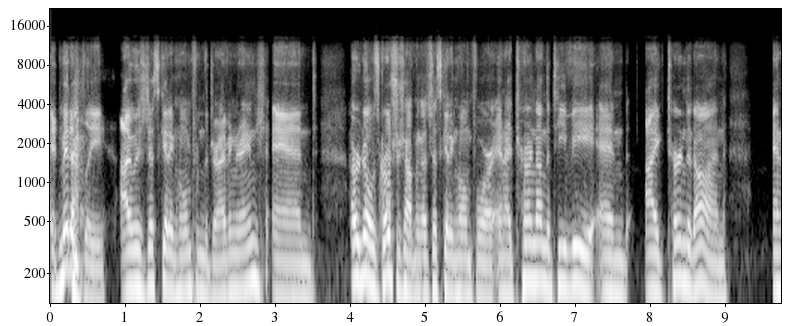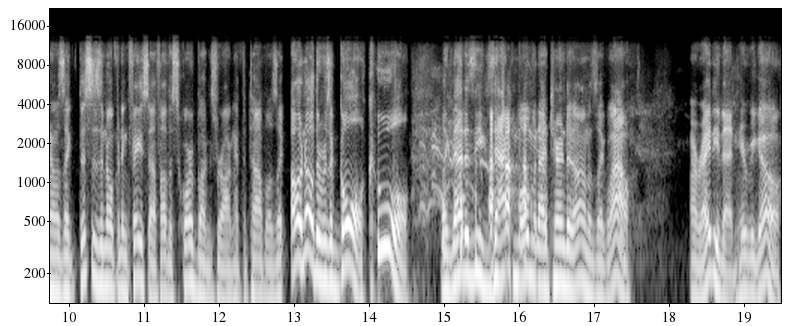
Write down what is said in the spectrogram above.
Admittedly, I was just getting home from the driving range and or no, it was grocery shopping. I was just getting home for, and I turned on the TV and I turned it on, and I was like, "This is an opening faceoff. Oh, the score bug's wrong at the top." I was like, "Oh no, there was a goal. Cool!" Like that is the exact moment I turned it on. I was like, "Wow." Alrighty then, here we go.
